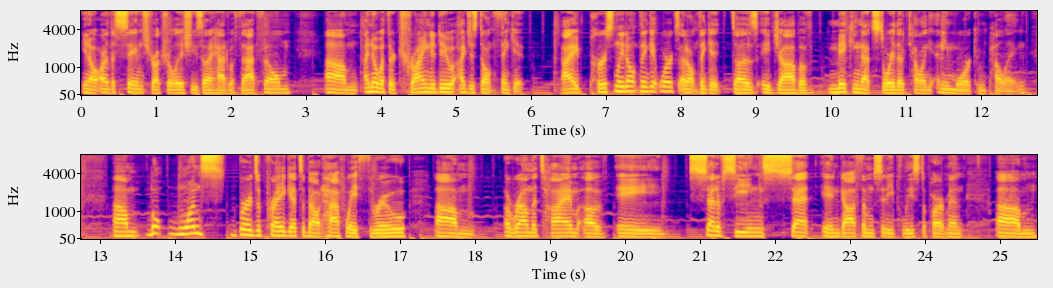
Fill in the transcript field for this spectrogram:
you know, are the same structural issues that I had with that film. Um, I know what they're trying to do. I just don't think it I personally don't think it works. I don't think it does a job of making that story they're telling any more compelling. Um, but once Birds of Prey gets about halfway through, um, around the time of a set of scenes set in Gotham City Police Department, um,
